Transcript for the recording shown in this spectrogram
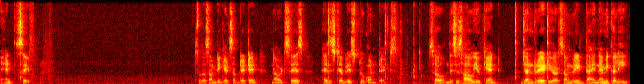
and save. So the summary gets updated. Now it says has established two contacts. So this is how you can generate your summary dynamically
